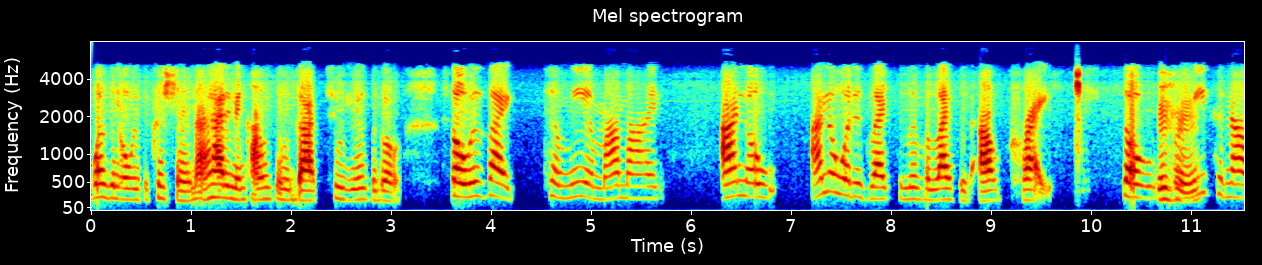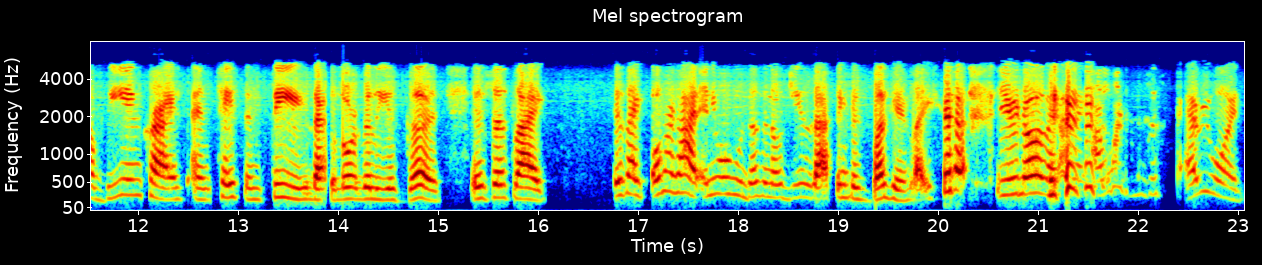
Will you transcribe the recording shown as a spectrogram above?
wasn't always a Christian. I had an encounter with God two years ago. So it's like to me in my mind, I know I know what it's like to live a life without Christ. So mm-hmm. for me to now be in Christ and taste and see that the Lord really is good, it's just like it's like, oh my God, anyone who doesn't know Jesus, I think is bugging. Like, you know, like I, I want Jesus for everyone.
